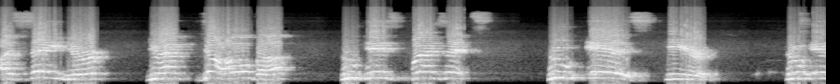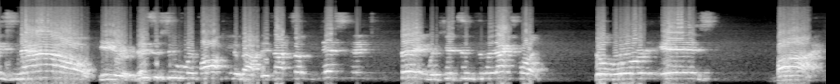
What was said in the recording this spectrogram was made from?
a Savior. You have Jehovah who is present. Who is here who is now here. This is who we're talking about. It's not some distant thing, which gets into the next one. The Lord is by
